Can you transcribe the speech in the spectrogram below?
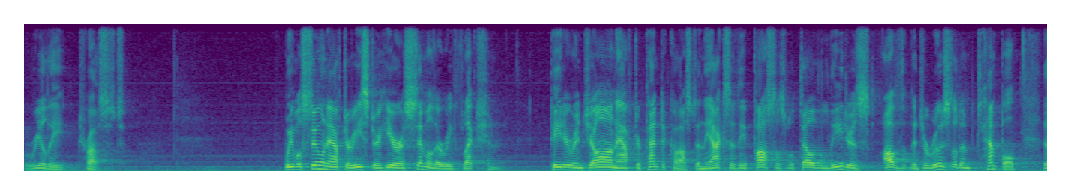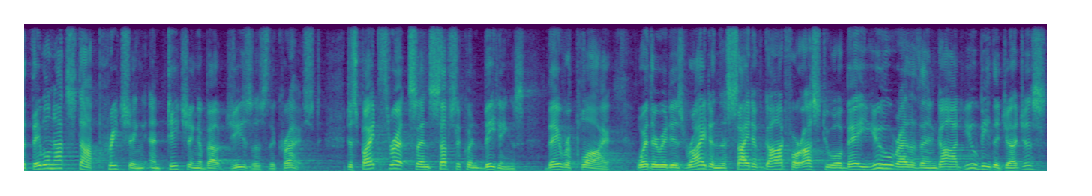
really trust. We will soon after Easter hear a similar reflection. Peter and John, after Pentecost and the Acts of the Apostles, will tell the leaders of the Jerusalem temple that they will not stop preaching and teaching about Jesus the Christ. Despite threats and subsequent beatings, they reply, Whether it is right in the sight of God for us to obey you rather than God, you be the judges.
